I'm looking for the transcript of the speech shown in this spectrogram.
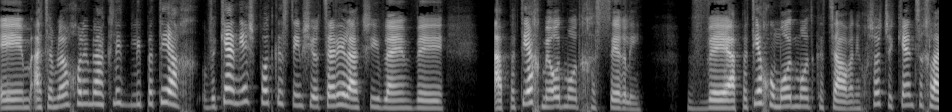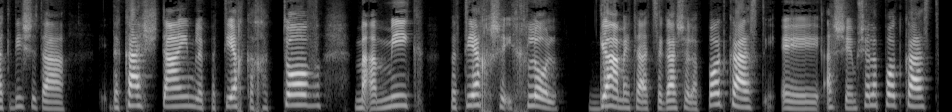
אמ, אתם לא יכולים להקליט בלי פתיח. וכן, יש פודקאסטים שיוצא לי להקשיב להם, והפתיח מאוד מאוד חסר לי. והפתיח הוא מאוד מאוד קצר, ואני חושבת שכן צריך להקדיש את הדקה-שתיים לפתיח ככה טוב, מעמיק, פתיח שיכלול גם את ההצגה של הפודקאסט, אה, השם של הפודקאסט,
